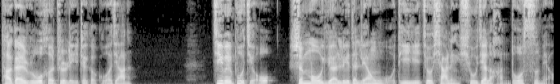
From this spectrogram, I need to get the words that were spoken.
他该如何治理这个国家呢？继位不久。深谋远虑的梁武帝就下令修建了很多寺庙，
